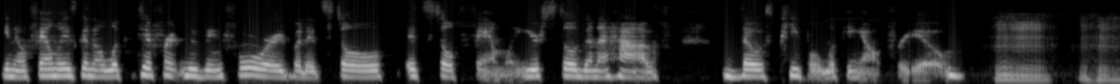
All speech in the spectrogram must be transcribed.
you know family is going to look different moving forward but it's still it's still family. You're still going to have those people looking out for you. Mm-hmm. mm-hmm.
